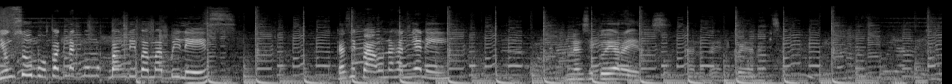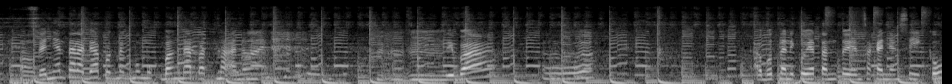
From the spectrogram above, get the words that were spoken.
Yung subo, pag nagmumukbang, di ba mabilis? Kasi paunahan yan eh. Na si Kuya Renz. Ano kaya ni Kuya Renz? Oh, ganyan talaga pag nagmumukbang dapat maano. Mm-mm, di ba? Uh, abot na ni Kuya Tanto yan sa kanyang siko.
